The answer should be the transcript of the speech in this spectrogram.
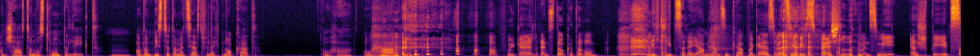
und schaust dann, was drunter liegt. Mhm. Und dann bist du damit zuerst vielleicht knockert. Oha. Oha. Voll geil, rennst knockert herum. Ich glitzere ja am ganzen Körper, gell? Es wird ziemlich special, wenn es mich erspäht.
